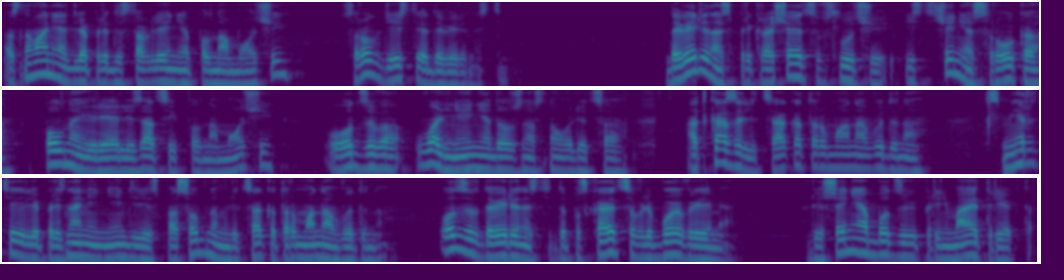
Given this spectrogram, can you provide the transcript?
основания для предоставления полномочий, срок действия доверенности. Доверенность прекращается в случае истечения срока, полной реализации полномочий, отзыва, увольнения должностного лица, отказа лица, которому она выдана, смерти или признания недееспособным лица, которому она выдана. Отзыв доверенности допускается в любое время. Решение об отзыве принимает ректор.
